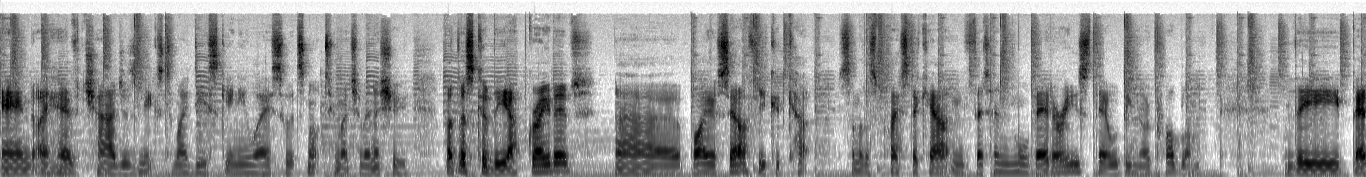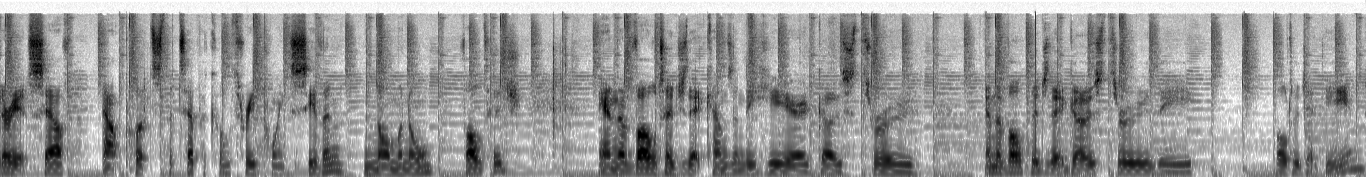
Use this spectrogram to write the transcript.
and I have chargers next to my desk anyway so it's not too much of an issue. But this could be upgraded uh, by yourself. You could cut some of this plastic out and fit in more batteries. That would be no problem. The battery itself outputs the typical 3.7 nominal voltage and the voltage that comes into here goes through and the voltage that goes through the voltage at the end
